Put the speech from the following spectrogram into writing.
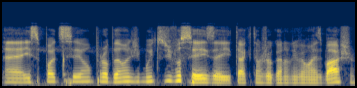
é, isso pode ser um problema de muitos de vocês aí, tá? Que estão jogando no nível mais baixo.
